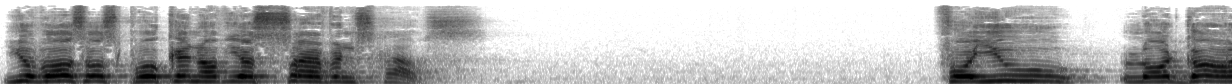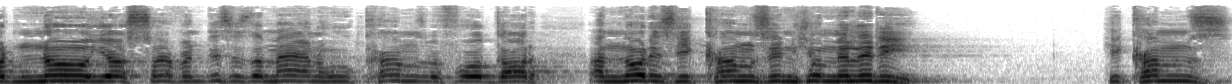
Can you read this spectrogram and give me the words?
You have also spoken of your servant's house. For you, Lord God, know your servant. This is a man who comes before God. And notice he comes in humility. He comes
